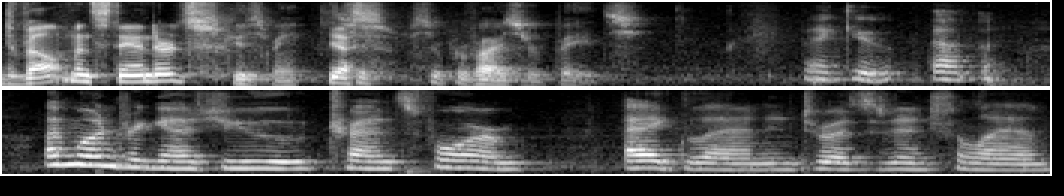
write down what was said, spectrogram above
Development standards? Excuse me. Yes. Supervisor Bates. Thank you. Um, I'm wondering, as you transform ag land into residential land,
